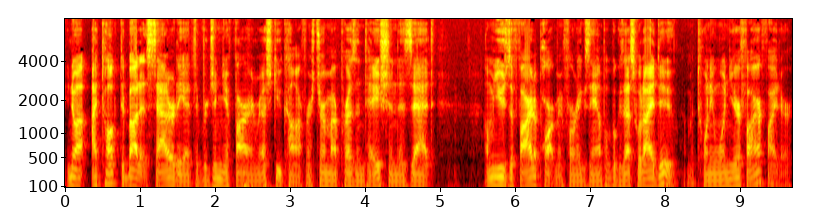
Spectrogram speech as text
You know, I, I, talked about it Saturday at the Virginia Fire and Rescue Conference during my presentation. Is that I'm going to use the fire department for an example because that's what I do. I'm a 21 year firefighter.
